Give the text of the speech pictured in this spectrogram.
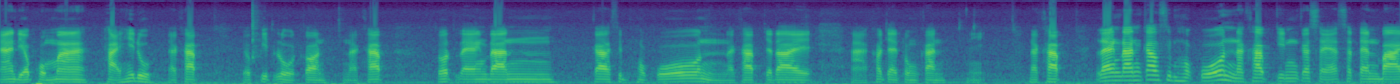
นะเดี๋ยวผมมาถ่ายให้ดูนะครับเดี๋ยวปิดโหลดก่อนนะครับลดแรงดัน 96 โวลต์นะครับจะได้อ่าเข้าใจตรงกันนี่นะครับ แรงดัน 96 โวลต์นะครับ กินกระแสสแตนบาย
